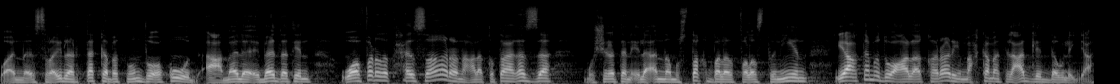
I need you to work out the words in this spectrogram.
وأن إسرائيل ارتكبت منذ عقود أعمال اباده وفرضت حصارا على قطاع غزة مشيرة إلى أن مستقبل الفلسطينيين يعتمد على قرار محكمة العدل الدولية.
